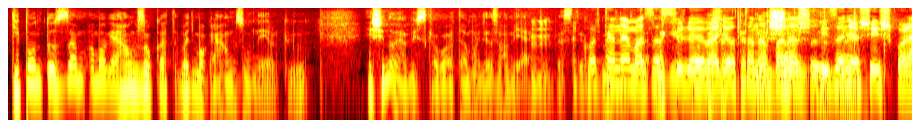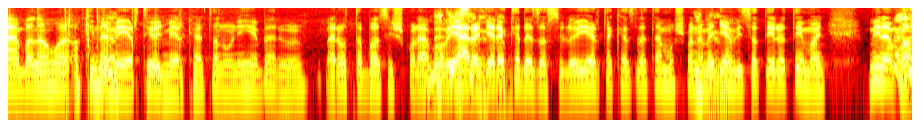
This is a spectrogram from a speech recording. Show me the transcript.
kipontozzam a magánhangzókat, vagy magánhangzó nélkül. És én olyan büszke voltam, hogy az valami elképesztő. Akkor hogy te nem megérte- az a szülő vagy ottan abban a bizonyos iskolában, ahol aki nem érti, hogy miért kell tanulni héberül. Mert ott abban az iskolában Ne, jár a szeretem. gyereked, ez a szülői értekezleten, most már nem Igen. egy ilyen visszatérő téma, hogy mi nem, nem.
